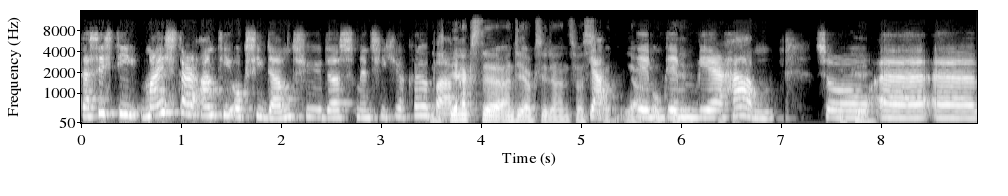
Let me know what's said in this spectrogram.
Das ist die Meister-Antioxidant für das menschliche Körper. Das stärkste Antioxidant, was ja, ja den, okay. den wir haben. So, okay. äh, äh,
